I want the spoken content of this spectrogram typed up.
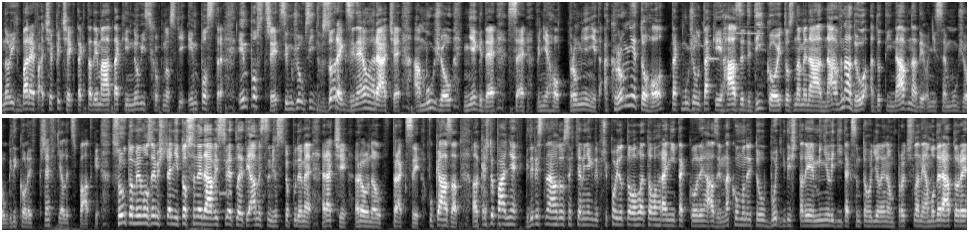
nových barev a čepiček, tak tady má taky nové schopnosti Imposter. Impostři si můžou vzít vzorek z jiného hráče a můžou někde se v něho proměnit. A kromě toho, tak můžou taky házet decoy, to znamená návnadu a do té návnady oni se můžou kdykoliv převtělit zpátky. Jsou to mimozemšťani, to se nedá vysvětlit, já myslím, že si to budeme radši rovnou v praxi ukázat. Každopádně, kdybyste náhodou se chtěli někdy připojit do tohohle toho hraní, tak kódy házím na komunitu, buď když tady je méně lidí, tak jsem to hodil jenom pro členy a moderátory,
